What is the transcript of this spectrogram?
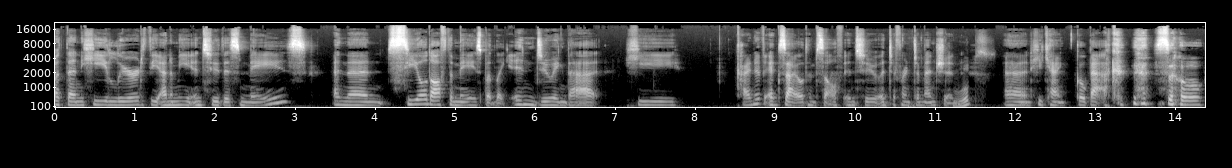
but then he lured the enemy into this maze and then sealed off the maze. But like in doing that, he kind of exiled himself into a different dimension Whoops. and he can't go back. so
